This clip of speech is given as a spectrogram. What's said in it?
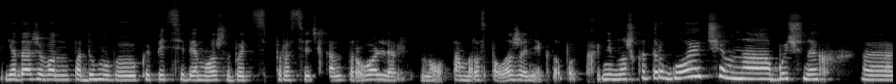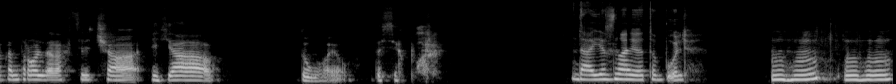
Я даже вон подумываю купить себе, может быть, про Switch контроллер, но там расположение кнопок немножко другое, чем на обычных э, контроллерах Switch. Я думаю до сих пор. Да, я знаю эту боль. Угу, угу.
